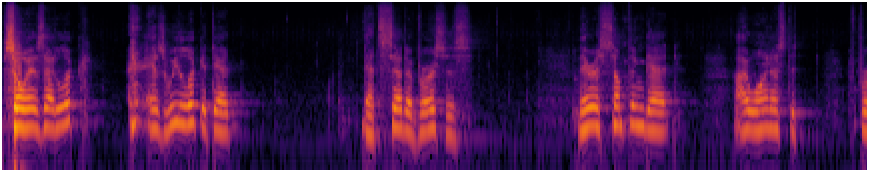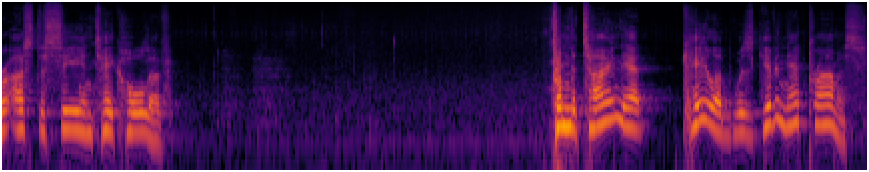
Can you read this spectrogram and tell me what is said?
So as I look, as we look at that, that set of verses, there is something that I want us to, for us to see and take hold of. From the time that Caleb was given that promise,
